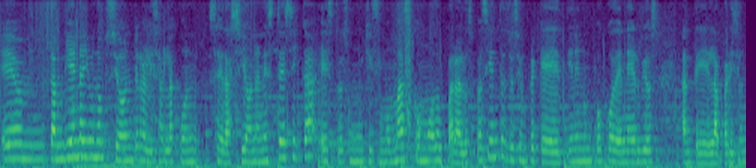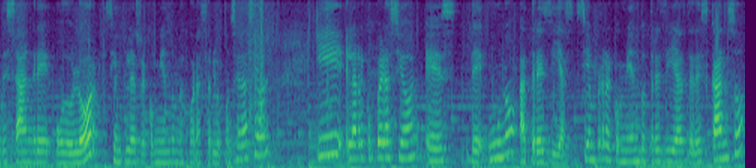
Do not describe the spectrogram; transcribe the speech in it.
Em, también hay una opción de realizarla con sedación anestésica. Esto es muchísimo más cómodo para los pacientes. Yo siempre que tienen un poco de nervios ante la aparición de sangre o dolor, siempre les recomiendo mejor hacerlo con sedación. Y la recuperación es de 1 a 3 días. Siempre recomiendo 3 días de descanso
